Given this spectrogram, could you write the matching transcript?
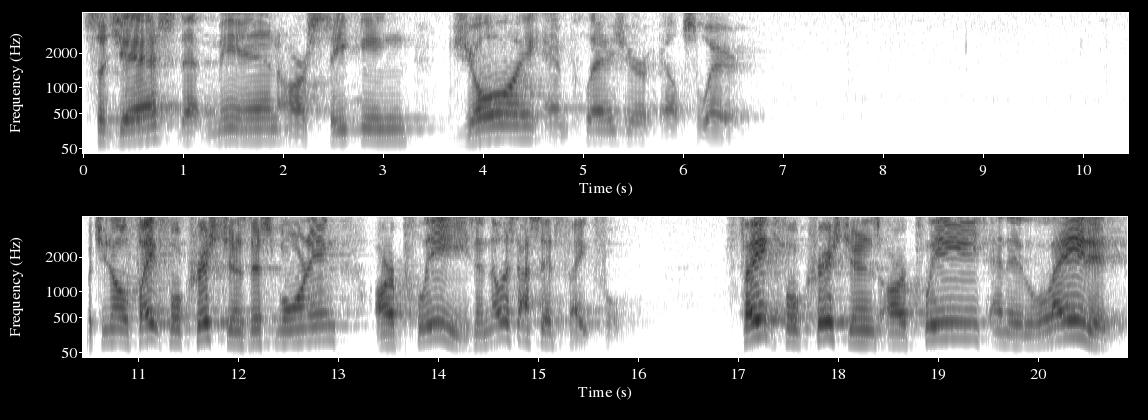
suggests that men are seeking joy and pleasure elsewhere. But you know, faithful Christians this morning are pleased. And notice I said faithful. Faithful Christians are pleased and elated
